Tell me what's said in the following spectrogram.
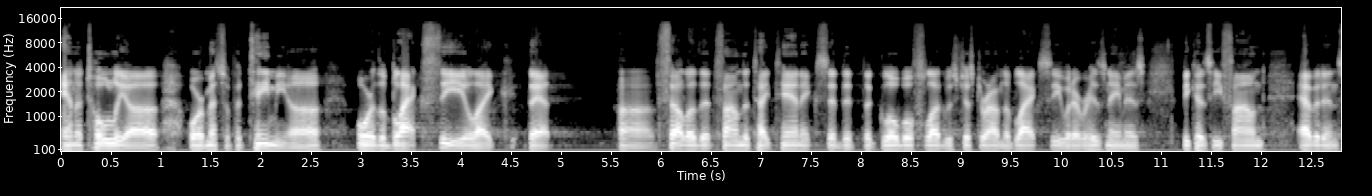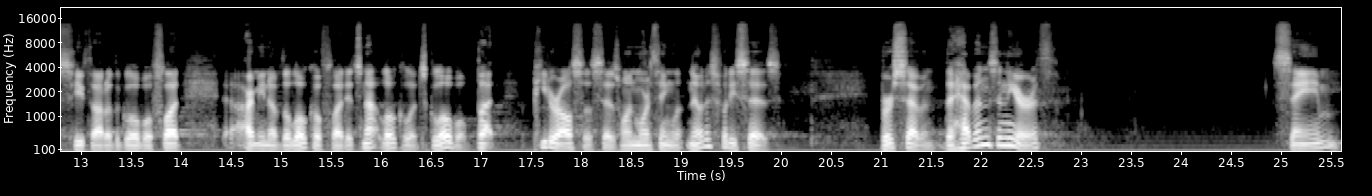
Anatolia or Mesopotamia or the Black Sea, like that uh, fella that found the Titanic said that the global flood was just around the Black Sea, whatever his name is, because he found evidence he thought of the global flood. I mean, of the local flood. It's not local, it's global. But Peter also says one more thing. Notice what he says. Verse 7 The heavens and the earth, same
